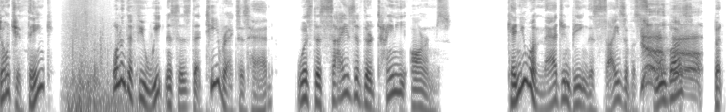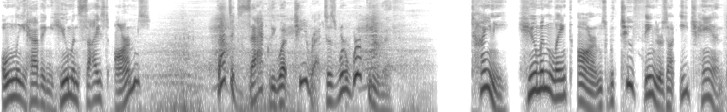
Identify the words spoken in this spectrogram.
don't you think? One of the few weaknesses that T Rexes had was the size of their tiny arms. Can you imagine being the size of a school bus, but only having human sized arms? That's exactly what T Rexes were working with. Tiny, human length arms with two fingers on each hand.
